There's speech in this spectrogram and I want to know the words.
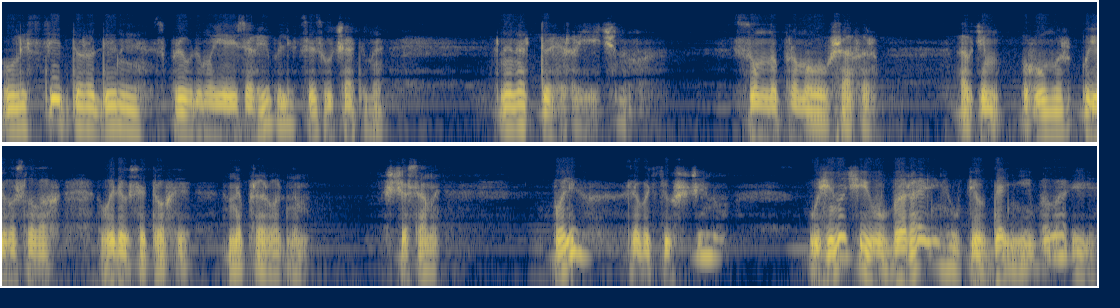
У листі до родини з приводу моєї загибелі це звучатиме не надто героїчно, сумно промовив шафер. А втім, гумор у його словах видався трохи неприродним. Що саме? Поліг за батьківщину жіночій вбиральні у південній Баварії.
